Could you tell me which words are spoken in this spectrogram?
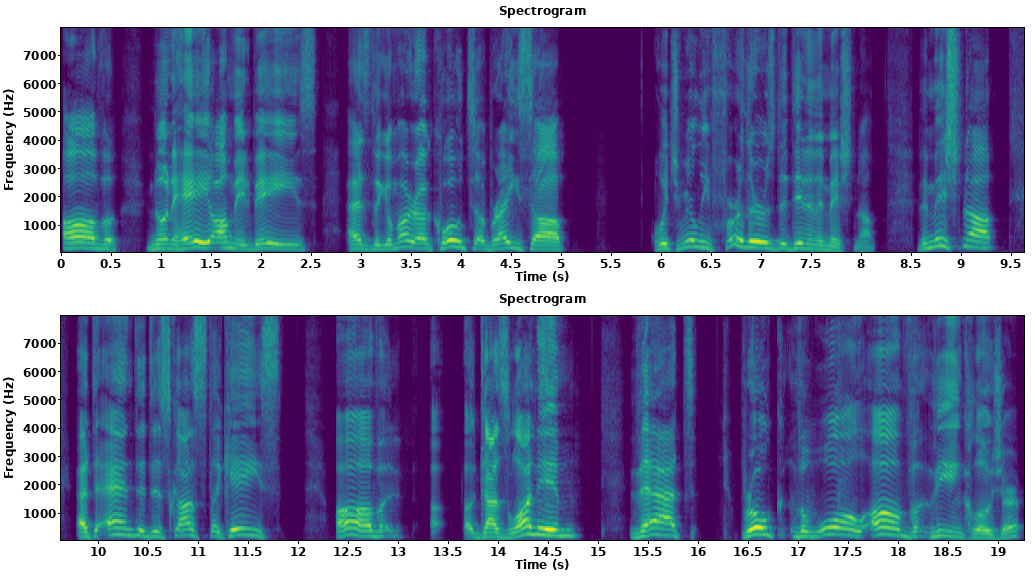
of Nonhei Amid Beis as the Gemara quotes a Braisa, which really furthers the din in the Mishnah. The Mishnah at the end discussed the case of uh, uh, Gazlanim that broke the wall of the enclosure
